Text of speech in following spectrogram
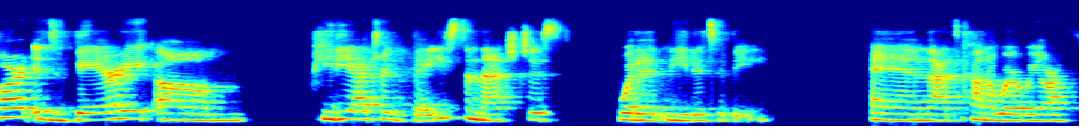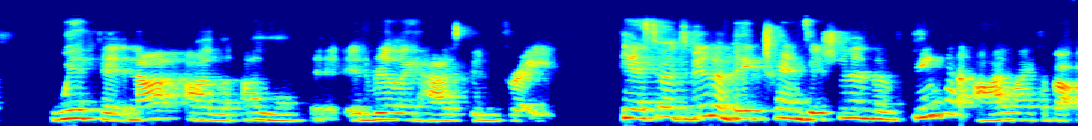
part is very um, pediatric based, and that's just what it needed to be. And that's kind of where we are with it. Not I, I love it. It really has been great. Yeah, so it's been a big transition. And the thing that I like about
